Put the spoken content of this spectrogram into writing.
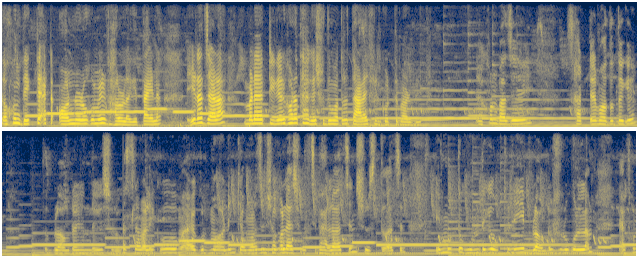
তখন দেখতে একটা অন্য রকমের ভালো লাগে তাই না? এরা যারা মানে টিনের ঘরে থাকে শুধুমাত্র তারাই ফিল করতে পারবে। এখন বাজে সাতটার মতো থেকে। তো ব্লগটা এখান থেকে শুরু আসসালামু আলাইকুম আর গুড মর্নিং কেমন আছেন সকালে? আশা করছি ভালো আছেন, সুস্থ আছেন। এই মুহূর্তে ঘুম থেকে উঠে নিয়ে ব্লগটা শুরু করলাম। এখন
